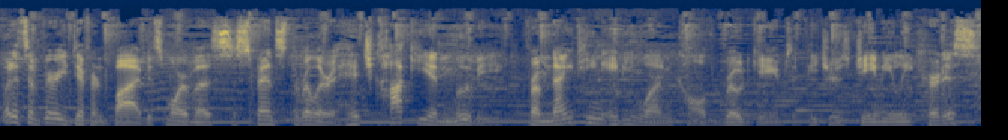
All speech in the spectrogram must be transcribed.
but it's a very different vibe. It's more of a suspense thriller, a Hitchcockian movie from 1981 called Road Games. It features Jamie Lee Curtis,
